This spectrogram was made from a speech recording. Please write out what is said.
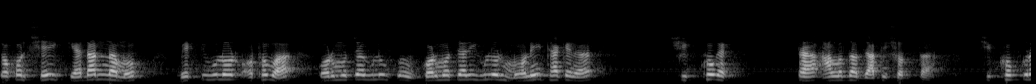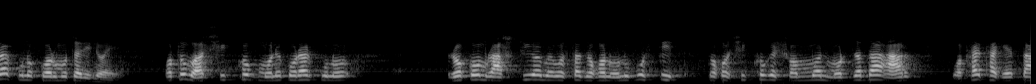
তখন সেই ক্যাডার নামক ব্যক্তিগুলোর অথবা কর্মচারীগুলো, কর্মচারীগুলোর মনেই থাকে না, শিক্ষক একটা আলাদা জাতিসত্তা। শিক্ষকরা কোনো কর্মচারী নয়, অথবা শিক্ষক মনে করার কোনো রকম রাষ্ট্রীয় ব্যবস্থা যখন অনুপস্থিত, তখন শিক্ষকের সম্মান, মর্যাদা আর কোথায় থাকে, তা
